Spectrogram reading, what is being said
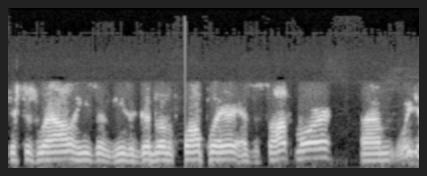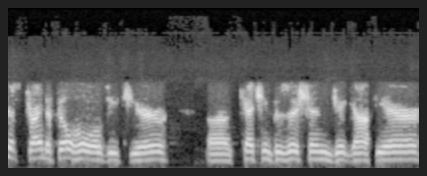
just as well. He's a he's a good little ball player as a sophomore. Um, we're just trying to fill holes each year. Uh, catching position, Jake Gauthier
